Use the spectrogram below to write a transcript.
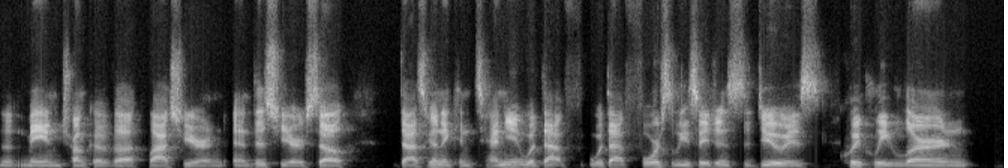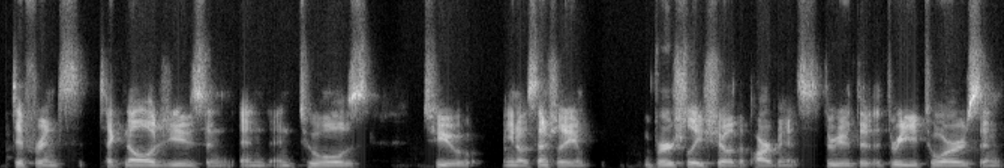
the main chunk of uh, last year and, and this year so that's going to continue. What that what that forced lease agents to do is quickly learn different technologies and and, and tools to you know essentially virtually show the apartments through the 3d tours and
